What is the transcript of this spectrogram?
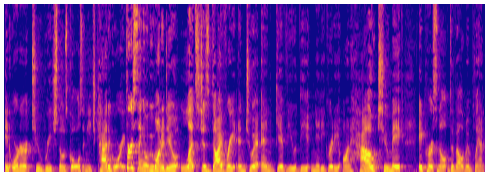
in order to reach those goals in each category. First thing that we want to do, let's just dive right into it and give you the nitty gritty on how to make a personal development plan.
